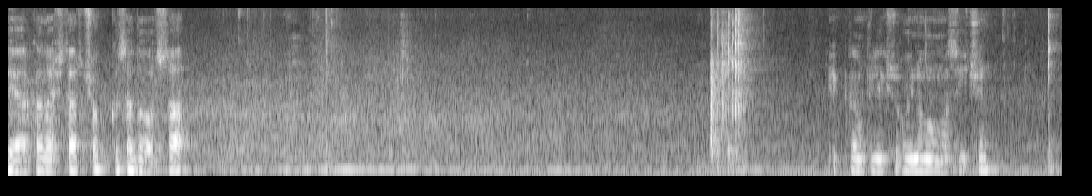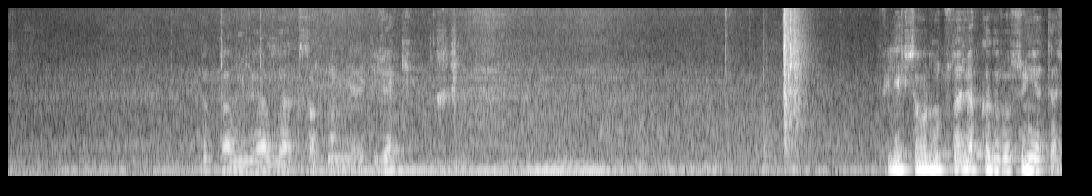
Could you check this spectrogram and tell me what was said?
Şuraya arkadaşlar çok kısa da olsa ekran flexi oynamaması için hatta bunu biraz daha kısaltmam gerekecek. Flexi orada tutacak kadar olsun yeter.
